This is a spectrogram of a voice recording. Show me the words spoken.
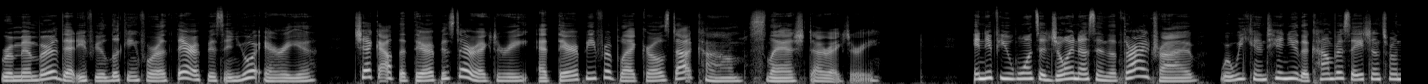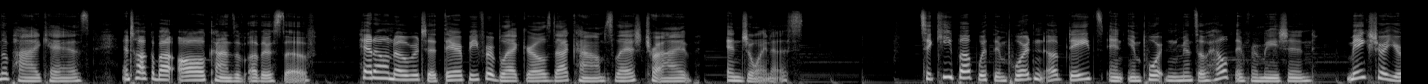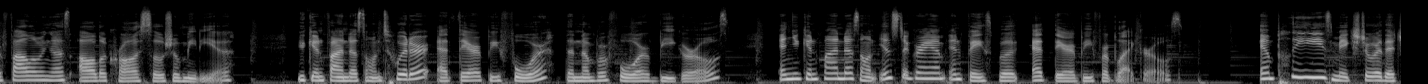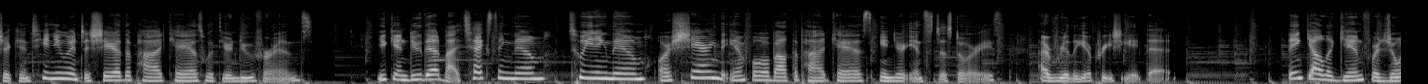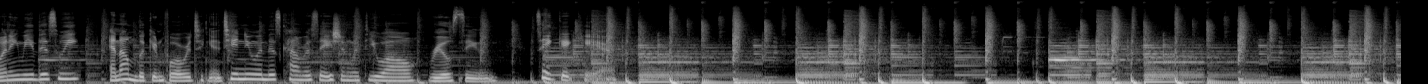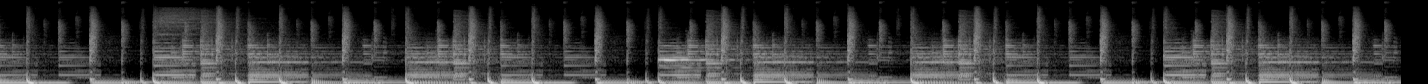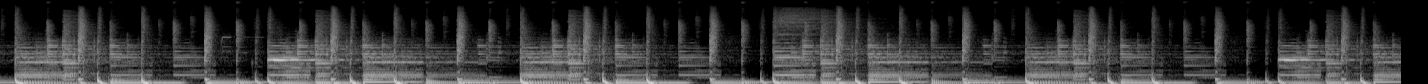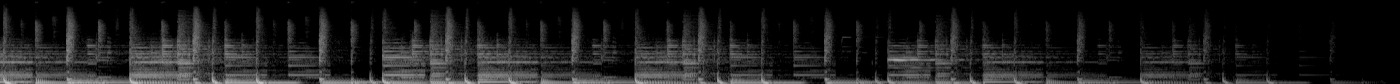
Remember that if you're looking for a therapist in your area, check out the therapist directory at therapyforblackgirls.com slash directory. And if you want to join us in the Thrive Tribe, where we continue the conversations from the podcast and talk about all kinds of other stuff, head on over to therapyforblackgirls.com slash tribe and join us. To keep up with important updates and important mental health information, make sure you're following us all across social media. You can find us on Twitter at Therapy4, the number 4 B Girls, and you can find us on Instagram and Facebook at Therapy for Black Girls. And please make sure that you're continuing to share the podcast with your new friends. You can do that by texting them, tweeting them, or sharing the info about the podcast in your Insta stories. I really appreciate that. Thank y'all again for joining me this week, and I'm looking forward to continuing this conversation with you all real soon. Take good care.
